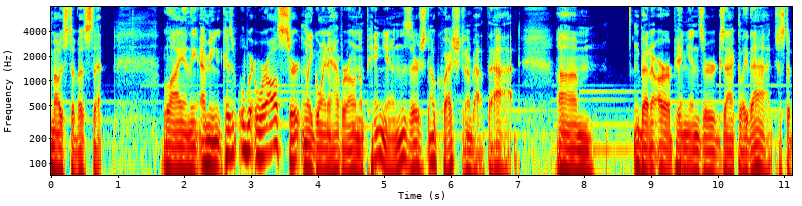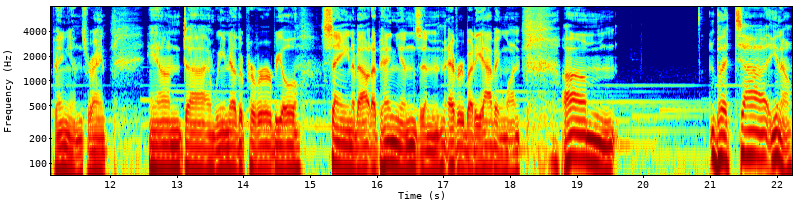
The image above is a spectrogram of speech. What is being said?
most of us that lie in the. I mean, because we're, we're, all certainly going to have our own opinions. There's no question about that. Um, but our opinions are exactly that, just opinions, right? And uh, we know the proverbial saying about opinions and everybody having one. Um, but, uh, you know,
